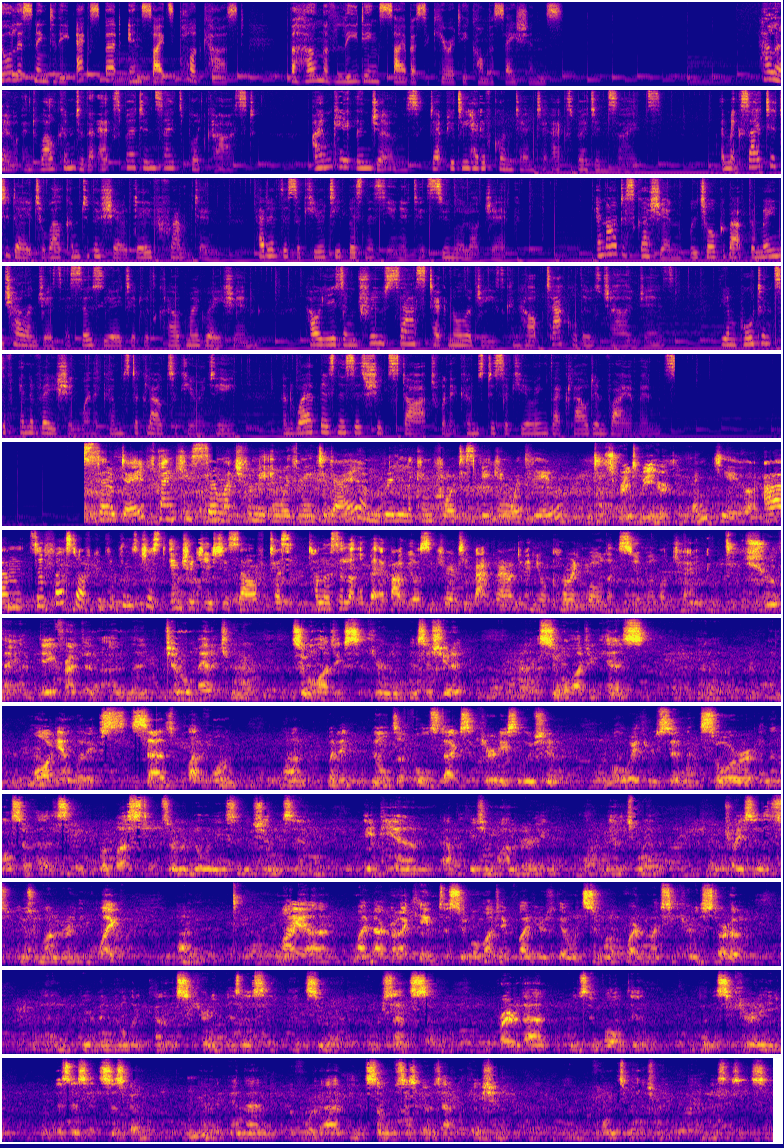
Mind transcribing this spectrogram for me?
You're listening to the Expert Insights podcast, the home of leading cybersecurity conversations. Hello, and welcome to the Expert Insights podcast. I'm Caitlin Jones, Deputy Head of Content at Expert Insights. I'm excited today to welcome to the show Dave Frampton, Head of the Security Business Unit at Sumo Logic. In our discussion, we talk about the main challenges associated with cloud migration, how using true SaaS technologies can help tackle those challenges, the importance of innovation when it comes to cloud security, and where businesses should start when it comes to securing their cloud environments. So, Dave, thank you so much for meeting with me today. I'm really looking forward to speaking with you. It's great to be here. Thank you. Um, so, first off, could you please just introduce yourself, t- tell us a little bit about your security background and your current role at Sumo Logic? Sure thing. I'm Dave Frampton. I'm the general manager of Sumo Logic's security business unit. Uh, Sumo Logic has uh, a log analytics SaaS platform, um, but it builds a full stack security solution all the way through SIEM and SOAR, and then also has robust observability solutions in APM, application monitoring, log management, traces, user monitoring, and the like. Um, my uh, my background, I came to Sumo Logic five years ago when Sumo acquired my security startup, and we've been building kind of the security business at, at Sumo ever since. So prior to that, I was involved in, in the security business at Cisco. And then before that in some of Cisco's application uh, performance management businesses. So,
